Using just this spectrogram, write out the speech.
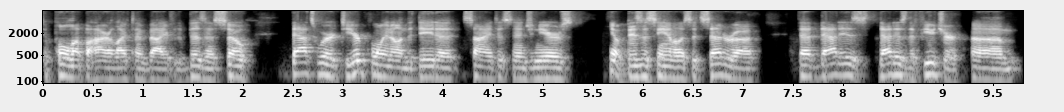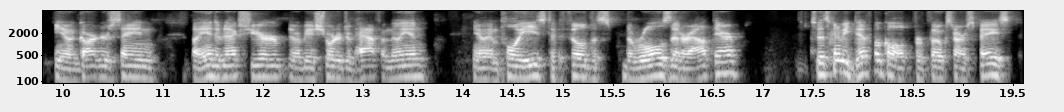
to pull up a higher lifetime value for the business. So that's where, to your point on the data scientists and engineers, you know, business analysts, et cetera, that that is that is the future. Um, you know, Gartner's saying by the end of next year there'll be a shortage of half a million, you know, employees to fill the, the roles that are out there. So it's going to be difficult for folks in our space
